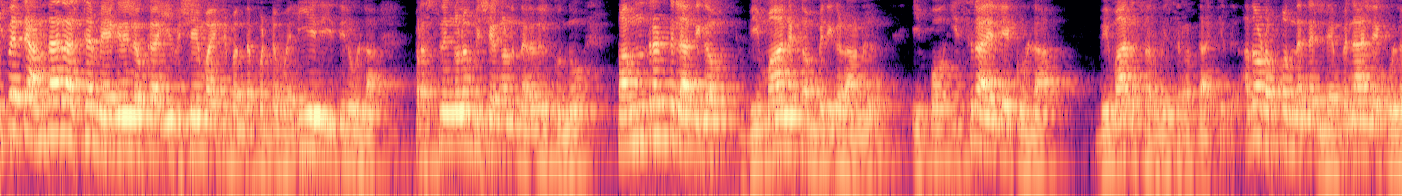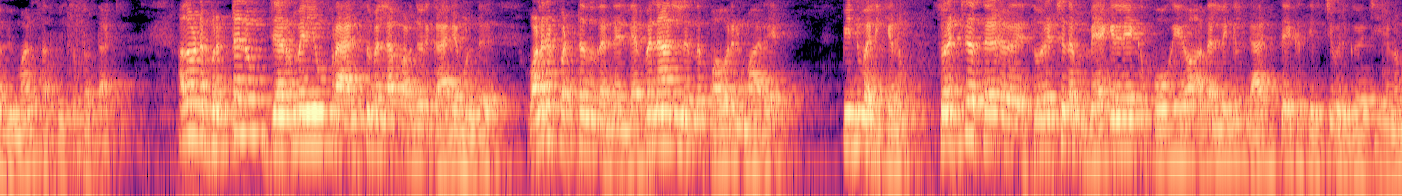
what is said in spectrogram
ഇപ്പോഴത്തെ അന്താരാഷ്ട്ര മേഖലയിലൊക്കെ ഈ വിഷയവുമായിട്ട് ബന്ധപ്പെട്ട് വലിയ രീതിയിലുള്ള പ്രശ്നങ്ങളും വിഷയങ്ങളും നിലനിൽക്കുന്നു. പന്ത്രണ്ടിലധികം വിമാന കമ്പനികളാണ് ഇപ്പോൾ ഇസ്രായേലിലേക്കുള്ള വിമാന സർവീസ് റദ്ദാക്കിയത്. അതോടൊപ്പം തന്നെ ലെബനാനിലേക്കുള്ള വിമാന സർവീസും റദ്ദാക്കി. അതുകൊണ്ട് ബ്രിട്ടനും ജർമ്മനിയും ഫ്രാൻസും എല്ലാം പറഞ്ഞൊരു കാര്യമുണ്ട്. വളരെ പെട്ടെന്ന് തന്നെ ലെബനാനിൽ നിന്ന് പൗരന്മാരെ പിൻവലിക്കണം. സുരക്ഷിത സുരക്ഷിത മേഖലയിലേക്ക് പോവുകയോ അതല്ലെങ്കിൽ രാജ്യത്തേക്ക് തിരിച്ചു വരികയോ ചെയ്യണം.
